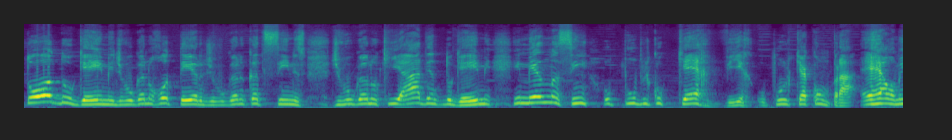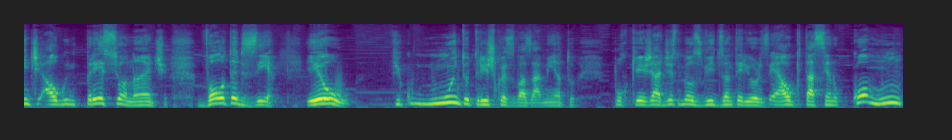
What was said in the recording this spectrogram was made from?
todo o game, divulgando roteiro, divulgando cutscenes, divulgando o que há dentro do game e mesmo assim o público quer ver, o público quer comprar. É realmente algo impressionante. Volto a dizer, eu fico muito triste com esse vazamento, porque já disse nos meus vídeos anteriores, é algo que está sendo comum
